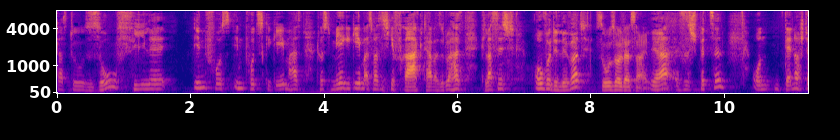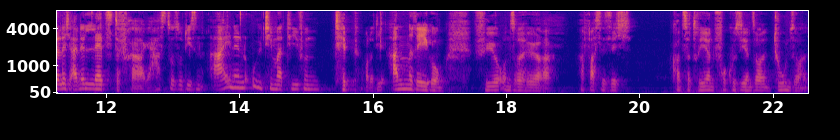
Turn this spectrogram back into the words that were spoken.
dass du so viele Infos, Inputs gegeben hast. Du hast mehr gegeben, als was ich gefragt habe. Also du hast klassisch overdelivered. So soll das sein. Ja, es ist spitze. Und dennoch stelle ich eine letzte Frage. Hast du so diesen einen ultimativen Tipp oder die Anregung für unsere Hörer, auf was sie sich konzentrieren, fokussieren sollen, tun sollen?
